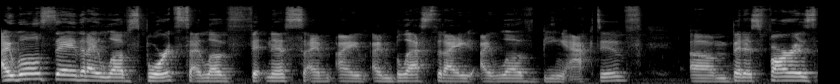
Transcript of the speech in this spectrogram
I will say that I love sports. I love fitness. I'm I, I'm blessed that I I love being active. Um, but as far as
